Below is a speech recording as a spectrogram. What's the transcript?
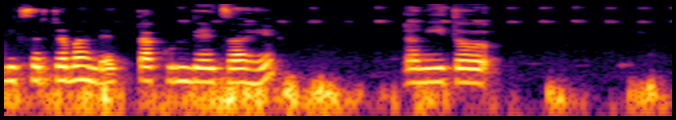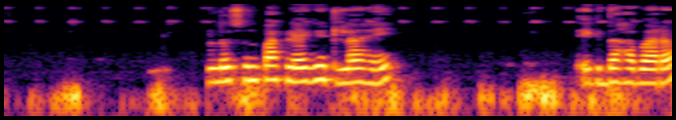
मिक्सरच्या भांड्यात टाकून द्यायचं आहे. आणि इथं लसूण पाकळ्या घेतला आहे. एक दहा बारा.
